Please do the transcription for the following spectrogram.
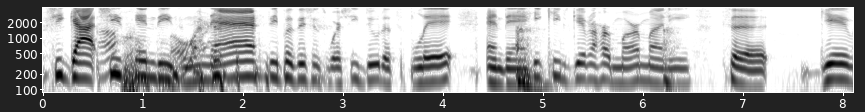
she got oh, she's Oh, in these Lord. nasty positions where she do the split and then he keeps giving her more money to give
